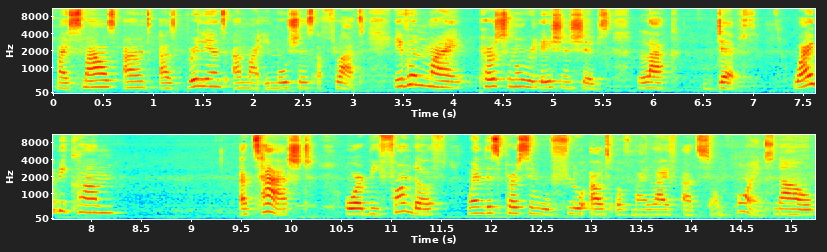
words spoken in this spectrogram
My smiles aren't as brilliant and my emotions are flat. Even my personal relationships lack depth. Why become attached or be fond of when this person will flow out of my life at some point. Now,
